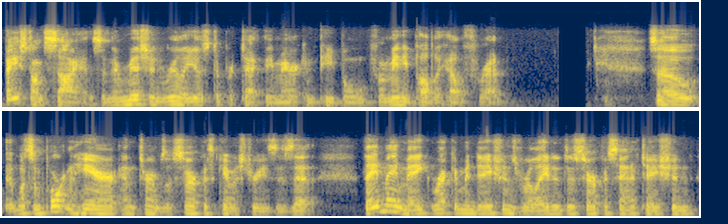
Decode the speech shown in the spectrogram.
based on science, and their mission really is to protect the American people from any public health threat. So what's important here in terms of surface chemistries is that they may make recommendations related to surface sanitation,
